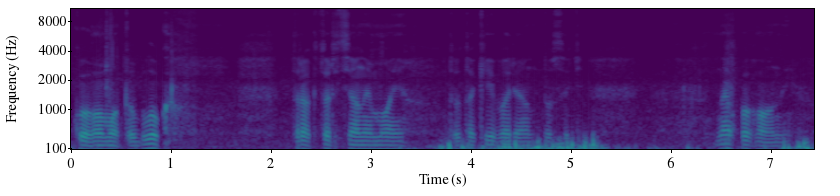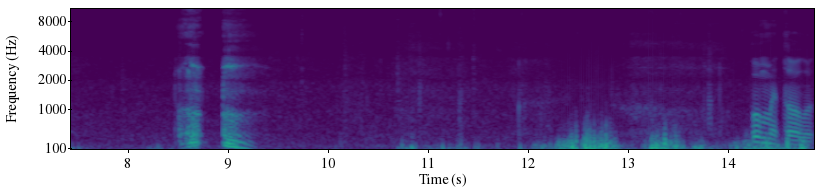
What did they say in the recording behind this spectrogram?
В кого мотоблок тракторця немає, то такий варіант досить непоганий. По металу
